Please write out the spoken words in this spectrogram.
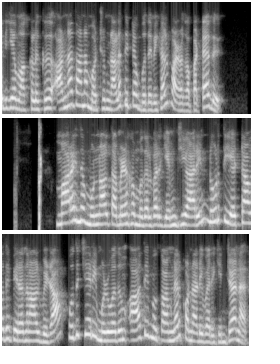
எளிய மக்களுக்கு அன்னதானம் மற்றும் நலத்திட்ட உதவிகள் வழங்கப்பட்டது. மறைந்த முன்னாள் தமிழக முதல்வர் எம்ஜிஆரின் நூற்றி எட்டாவது பிறந்தநாள் விழா புதுச்சேரி முழுவதும் அதிமுகவினர் கொண்டாடி வருகின்றனர்.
